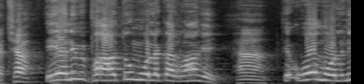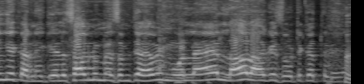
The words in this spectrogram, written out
ਅੱਛਾ। ਇਹ ਨਹੀਂ ਵੀ ਫਾਲਤੂ ਮੁੱਲ ਕਰ ਲਾਂਗੇ। ਹਾਂ। ਤੇ ਉਹ ਮੁੱਲ ਨਹੀਂ ਗੇ ਕਰਨੇ। ਗਿੱਲ ਸਾਹਿਬ ਨੂੰ ਮੈਂ ਸਮਝਾਇਆ ਵੀ ਮੁੱਲ ਐ ਲਾ ਲਾ ਕੇ ਸੁੱਟ ਕੱਤਣੇ ਆ।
